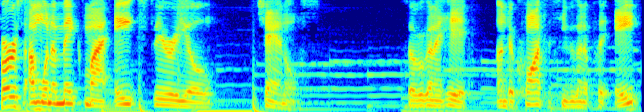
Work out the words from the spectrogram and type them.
first I'm gonna make my eight stereo channels. So we're gonna hit under quantity, we're gonna put eight,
